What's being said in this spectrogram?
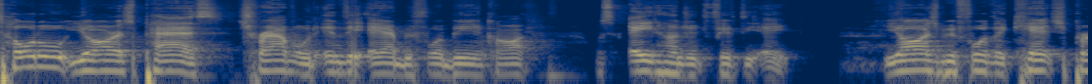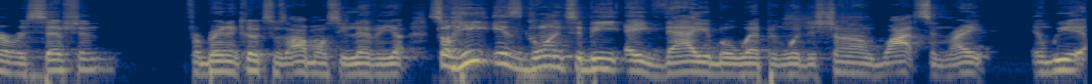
Total yards passed, traveled in the air before being caught was 858. Yards mm. before the catch per reception for Brandin Cooks was almost 11 yards. So he is going to be a valuable weapon with Deshaun Watson, right? And we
